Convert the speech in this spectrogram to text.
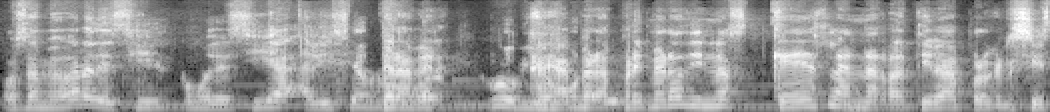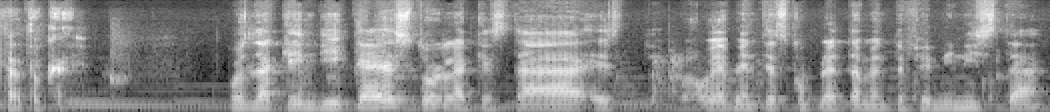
O sea, me van a decir, como decía Alicia pero a ver, Rubio. pero primero dinos, ¿qué es la narrativa progresista, Tocayo? Pues la que indica esto, la que está, obviamente es completamente feminista,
